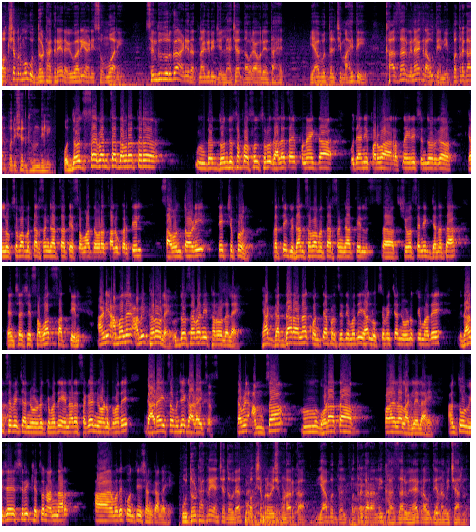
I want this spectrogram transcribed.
पक्षप्रमुख उद्धव ठाकरे रविवारी आणि सोमवारी सिंधुदुर्ग आणि रत्नागिरी जिल्ह्याच्या दौऱ्यावर येत आहेत. याबद्दलची माहिती खासदार विनायक राऊत यांनी पत्रकार परिषद घेऊन दिली. उद्धव साहेबांचा दौरा तर दो, दोन दिवसापासून सुरू झालाच आहे. पुन्हा एकदा उद्या आणि परवा रत्नागिरी सिंधुदुर्ग या लोकसभा मतदारसंघाचा ते संवाद दौरा चालू करतील. सावंतवाडी ते चिपळूण प्रत्येक विधानसभा मतदारसंघातील स- शिवसैनिक जनता यांच्याशी संवाद साधतील. आणि आम्हाला आम्ही ठरवलंय उद्धव साहेबांनी ठरवलेलं आहे. ह्या गद्दारांना कोणत्या परिस्थितीमध्ये ह्या लोकसभेच्या निवडणुकीमध्ये विधानसभेच्या निवडणुकीमध्ये येणाऱ्या सगळ्या निवडणुकीमध्ये गाडायचं म्हणजे गाडायचंच. त्यामुळे आमचा घोडा आता पळायला लागलेला आहे. आणि तो विजयश्री खेचून आणणार मध्ये कोणतीही शंका नाही. उद्धव ठाकरे यांच्या दौऱ्यात पक्षप्रवेश होणार का? याबद्दल पत्रकारांनी खासदार विनायक राऊत यांना विचारलं.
